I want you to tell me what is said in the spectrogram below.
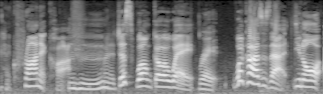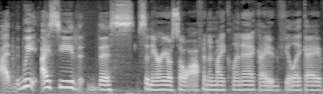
kind of chronic cough mm-hmm. when it just won't go away. right What causes that? you know I, we i see th- this scenario so often in my clinic i feel like i've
